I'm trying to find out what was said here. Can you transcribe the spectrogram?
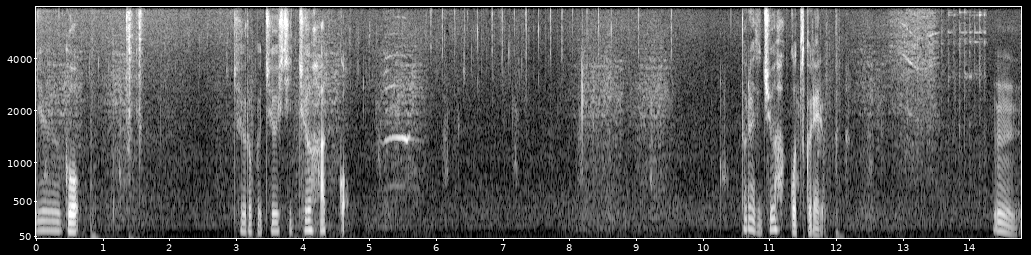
15、16、17、18個。とりあえず18個作れる。うん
